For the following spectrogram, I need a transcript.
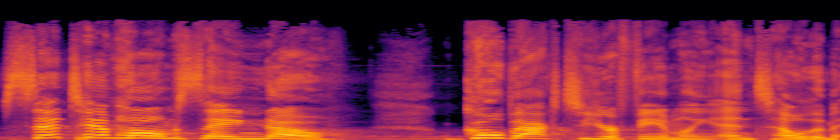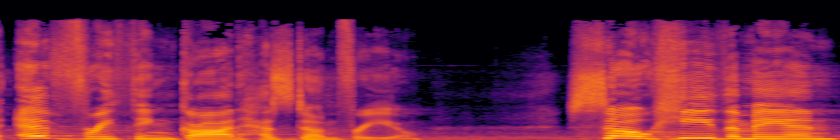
sent him home saying, No, go back to your family and tell them everything God has done for you. So he, the man,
